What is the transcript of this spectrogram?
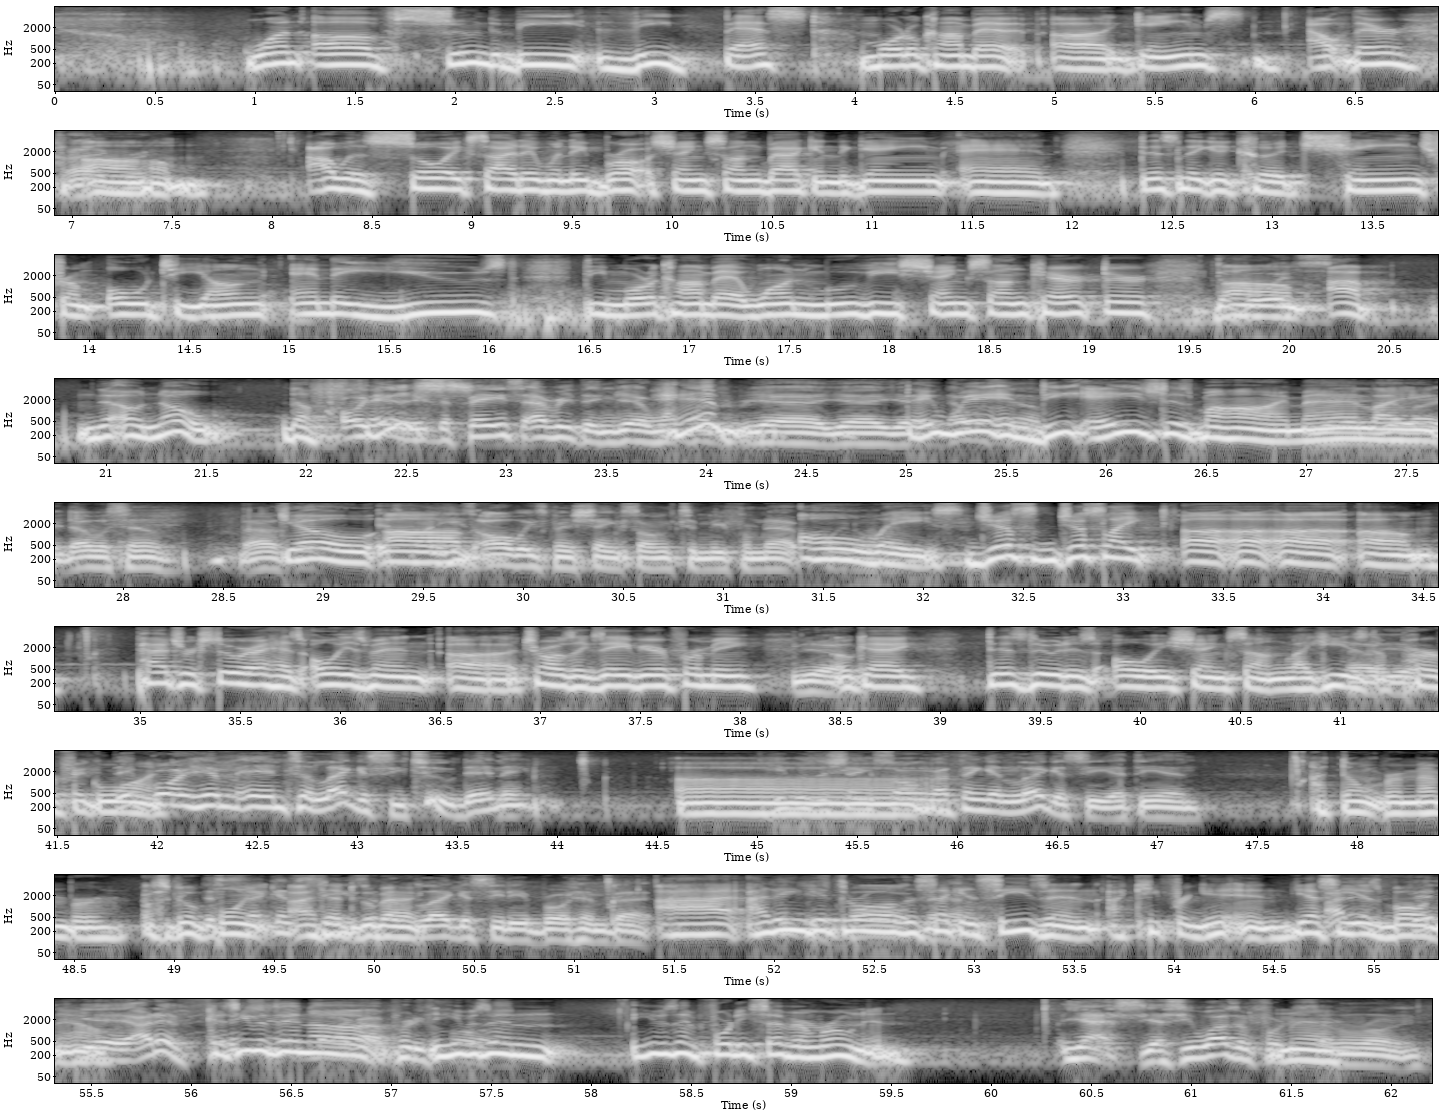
one of soon to be the best Mortal Kombat uh, games out there. Um, I was so excited when they brought Shang Tsung back in the game, and this nigga could change from old to young, and they used the Mortal Kombat One movie Shang Tsung character. The voice? I, no, no, the Oh yeah, face. the face, everything. Yeah, Him. 100. Yeah, yeah, yeah. They That went and de-aged his behind, man. you're like right. that was him. That was Yo, him. Um, He's always been Shang Tsung to me from that. always just just like uh, uh, uh, um, Patrick Stewart has always been uh, Charles Xavier for me. Yeah. Okay, this dude is always Shang Tsung. Like he is Hell the yeah. perfect They one. They brought him into Legacy too, didn't they? uh, He was the Shang Tsung, I think, in Legacy at the end. I don't remember. That's a good The point. second I had to go season back. of Legacy, they brought him back. I, I didn't get through all the bald second season. I keep forgetting. Yes, I he is bald fin- now. yeah, I didn't because he was it, in uh pretty he was in he was in forty seven Ronin. yes, yes, he was in 47 Man. Ronin.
